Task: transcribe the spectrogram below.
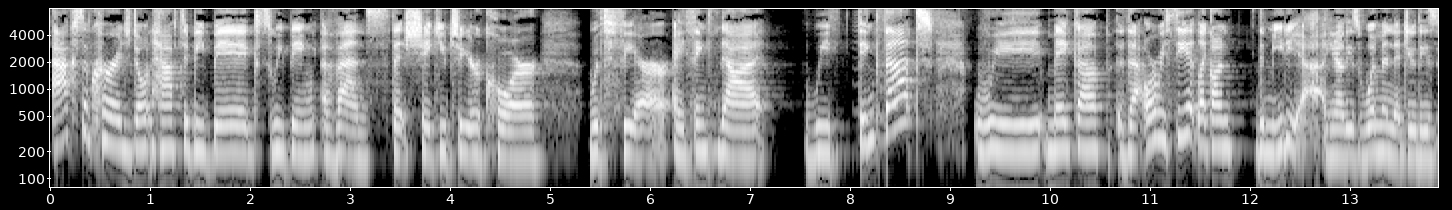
Acts of courage don't have to be big, sweeping events that shake you to your core with fear. I think that we think that we make up that or we see it like on the media you know these women that do these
